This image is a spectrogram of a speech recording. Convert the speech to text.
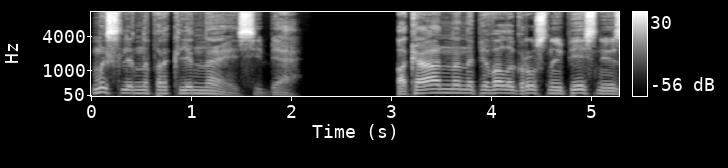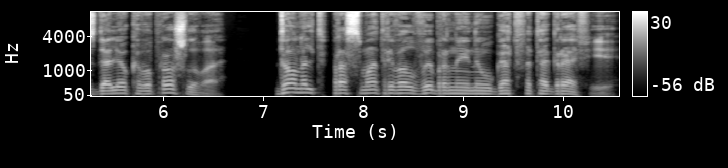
мысленно проклиная себя. Пока Анна напевала грустную песню из далекого прошлого, Дональд просматривал выбранные наугад фотографии.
